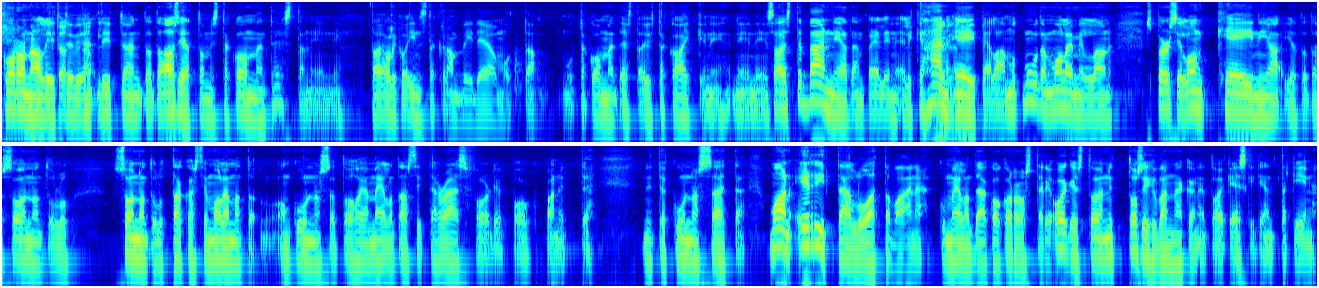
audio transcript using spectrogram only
koronaan liittyen, liittyen tota asiattomista kommenteista, niin, niin, tai oliko Instagram-video, mutta, mutta kommenteista yhtä kaikki, niin, niin, niin sai sitten bänniä tämän pelin, eli hän Kyllä. ei pelaa, mutta muuten molemmilla on, Spursilla on Kane ja, ja tota Son on tullut Son on tullut takaisin ja molemmat on kunnossa tuohon ja meillä on taas sitten Rashford ja Pogba nyt, nyt kunnossa. Että mä oon erittäin luottavainen, kun meillä on tämä koko rosteri. Oikeasti toi on nyt tosi hyvän näköinen toi keskikenttäkin.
